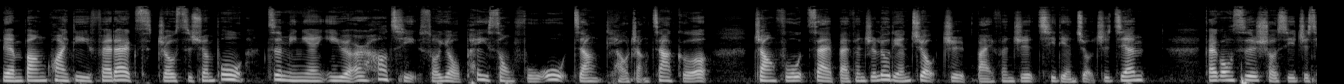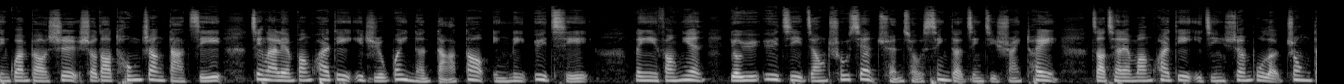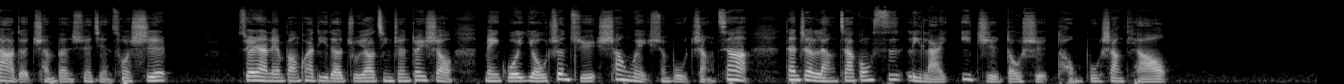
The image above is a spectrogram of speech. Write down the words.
联邦快递 FedEx 周四宣布，自明年一月二号起，所有配送服务将调整价格，涨幅在百分之六点九至百分之七点九之间。该公司首席执行官表示，受到通胀打击，近来联邦快递一直未能达到盈利预期。另一方面，由于预计将出现全球性的经济衰退，早前联邦快递已经宣布了重大的成本削减措施。虽然联邦快递的主要竞争对手美国邮政局尚未宣布涨价，但这两家公司历来一直都是同步上调。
